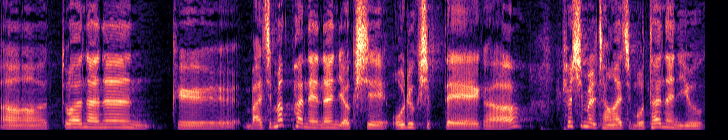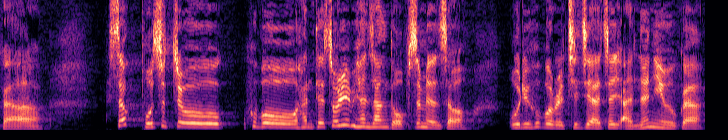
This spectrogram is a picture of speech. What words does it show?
어, 또 하나는 그 마지막 판에는 역시 5, 60대가 표심을 정하지 못하는 이유가 썩 보수 쪽 후보한테 쏠림 현상도 없으면서 우리 후보를 지지하지 않는 이유가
